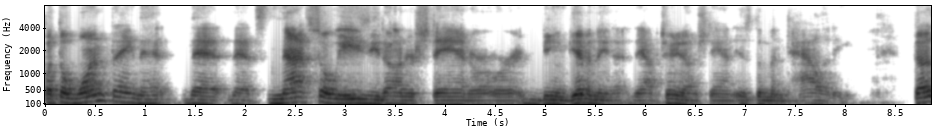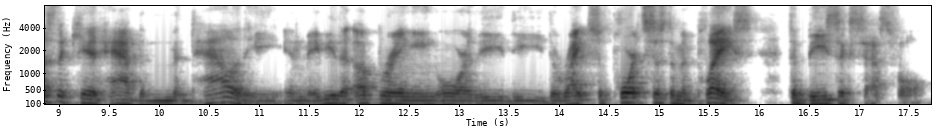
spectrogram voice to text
But the one thing that that that's not so easy to understand or, or being given the, the opportunity to understand is the mentality. Does the kid have the mentality and maybe the upbringing or the the the right support system in place to be successful?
